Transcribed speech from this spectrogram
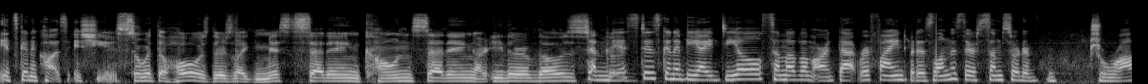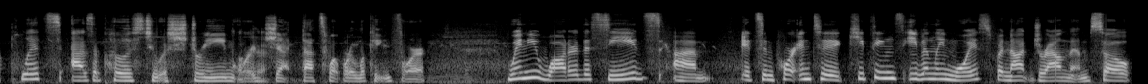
It's gonna cause issues. So with the hose, there's like mist setting, cone setting, are either of those The good? mist is gonna be ideal. Some of them aren't that refined, but as long long as there's some sort of droplets as opposed to a stream or okay. a jet. That's what we're looking for. When you water the seeds, um, it's important to keep things evenly moist but not drown them. So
